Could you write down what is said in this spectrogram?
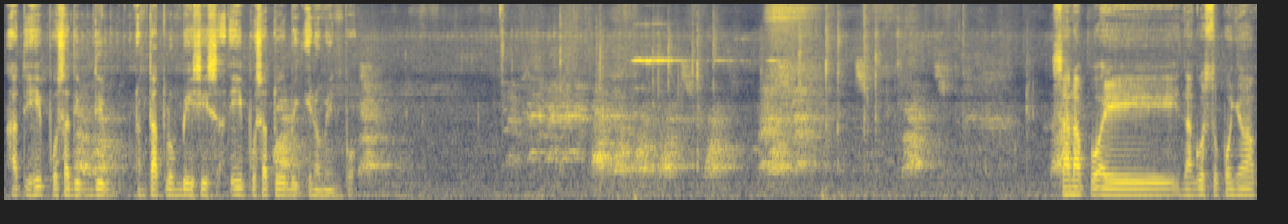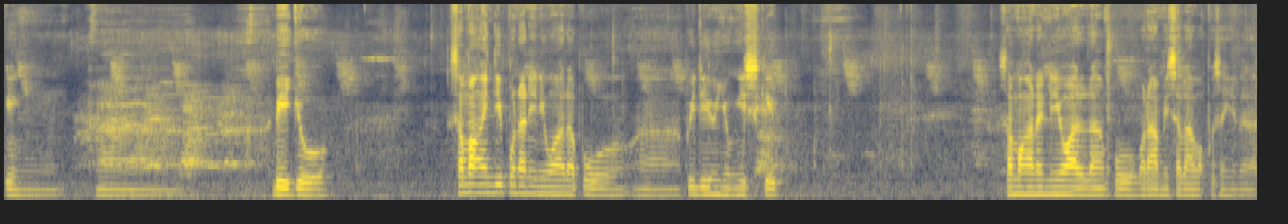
at ihip po sa dibdib ng tatlong beses at ihip po sa tubig inumin po. Sana po ay nagusto po nyo aking ah, video. Sa mga hindi po naniniwala po, ah, pwede yun yung skip sa mga naniniwala lang po, maraming salamat po sa inyo lahat.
